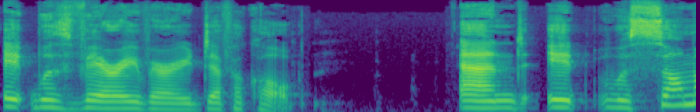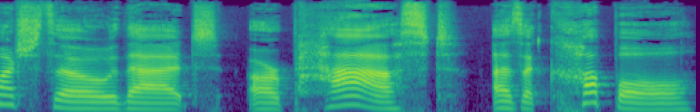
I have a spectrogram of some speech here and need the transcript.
it was very, very difficult. And it was so much so that our past as a couple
